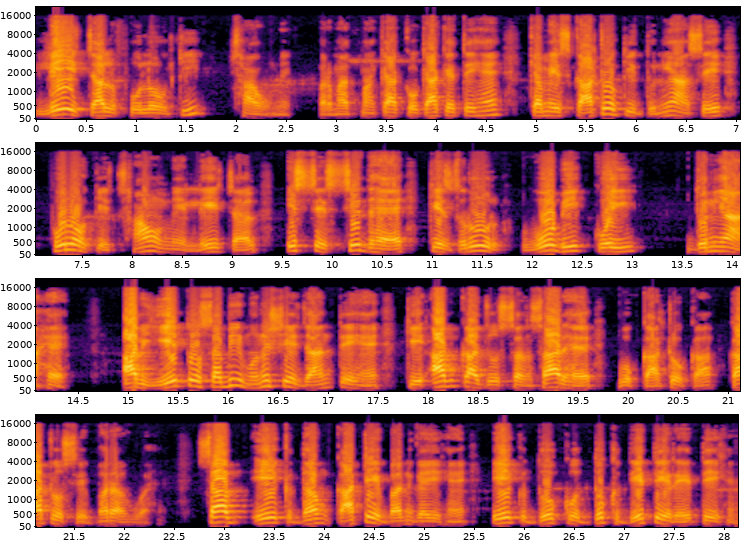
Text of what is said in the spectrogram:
ले चल फूलों की छाव में। परमात्मा क्या को क्या कहते हैं कि हमें इस कांटों की दुनिया से फूलों के छाव में ले चल, इससे सिद्ध है कि ज़रूर वो भी कोई दुनिया है। अब ये तो सभी मनुष्य जानते हैं कि अब का जो संसार है, वो कांटों का, कांटों से भरा हुआ है। सब एकदम कांटे बन गए हैं, एक दो को दुख देते रहते हैं।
